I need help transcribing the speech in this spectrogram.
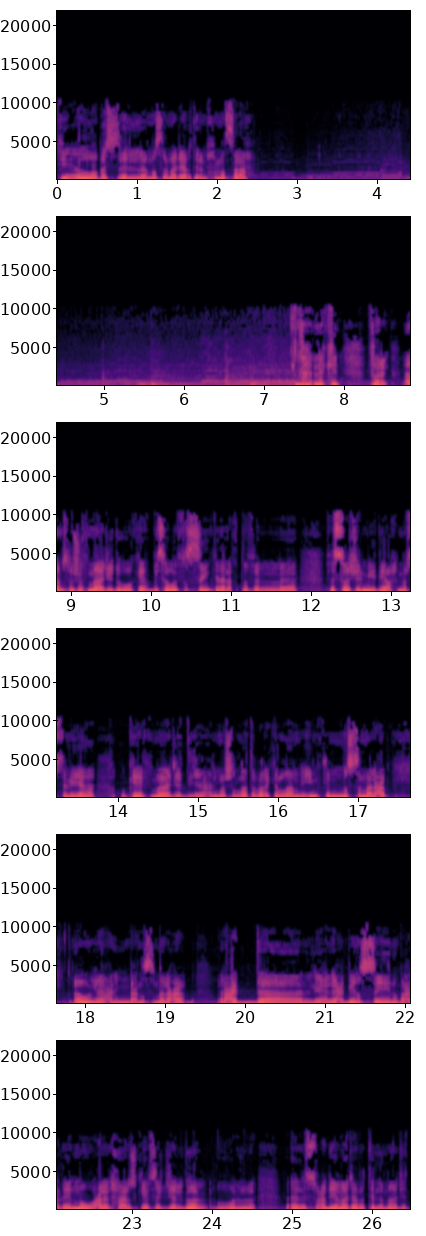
في هو بس مصر ما جابت إلا محمد صلاح. لكن فرق أمس بشوف ماجد وهو كيف بيسوي في الصين كذا لقطة في في ال social media واحد مرسل إياها وكيف ماجد يعني ما شاء الله تبارك الله يمكن نص الملعب أو يعني من بعد نص الملعب عدى لاعبين الصين وبعدين مو على الحارس وكيف سجل جول. هو السعودية ما جابت إلا ماجد.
